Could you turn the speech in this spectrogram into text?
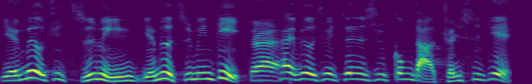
也没有去殖民，也没有殖民地，对，他也没有去真的去攻打全世界，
